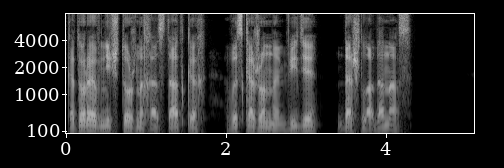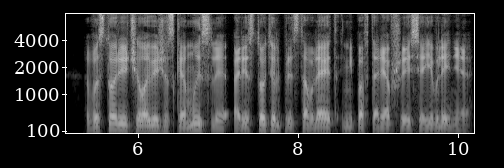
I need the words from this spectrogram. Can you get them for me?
которая в ничтожных остатках, в искаженном виде, дошла до нас. В истории человеческой мысли Аристотель представляет неповторявшееся явление.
